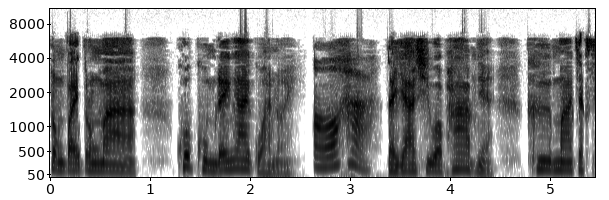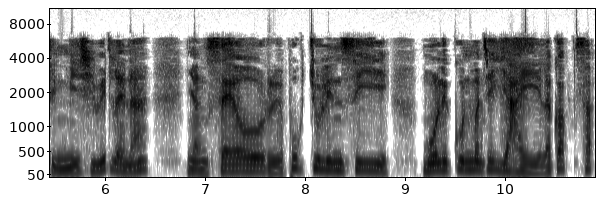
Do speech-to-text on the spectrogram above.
ตรงไปตรงมาควบคุมได้ง่ายกว่าหน่อย อ๋อค่ะ แต่ยาชีวภาพเนี่ยคือมาจากสิ่งมีชีวิตเลยนะ อย่างเซลล์หรือพวกจุลินทรีย์ โมเลกุลมันจะใหญ่แล้วก็ซับ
